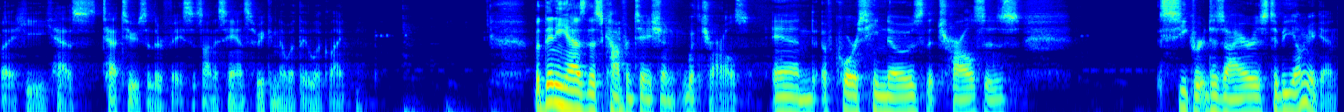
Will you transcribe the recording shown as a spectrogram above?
Like he has tattoos of their faces on his hands so we can know what they look like. But then he has this confrontation with Charles, and of course he knows that Charles's secret desire is to be young again,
